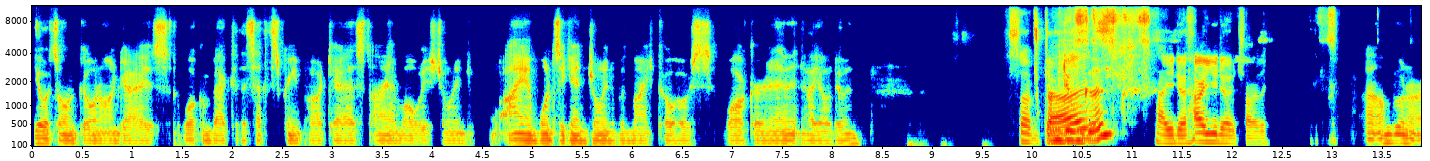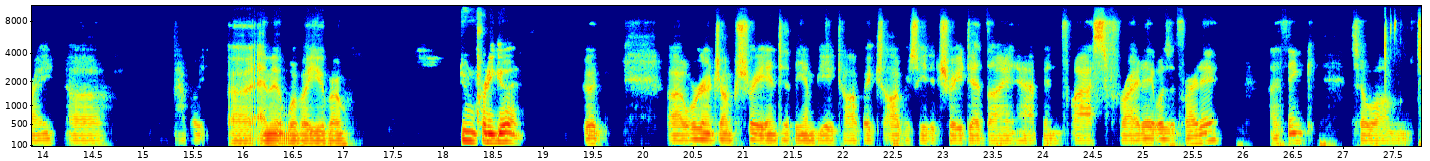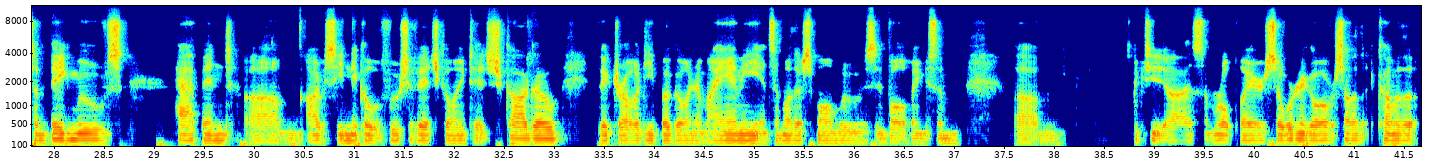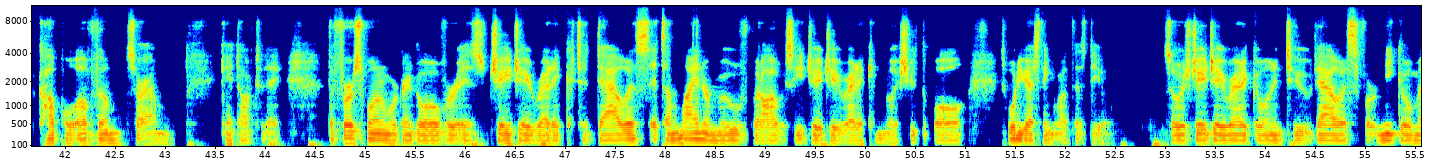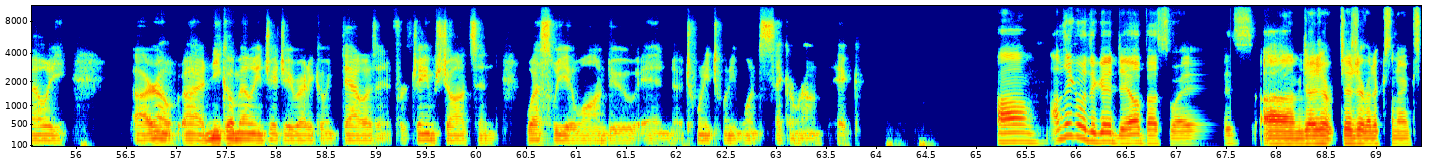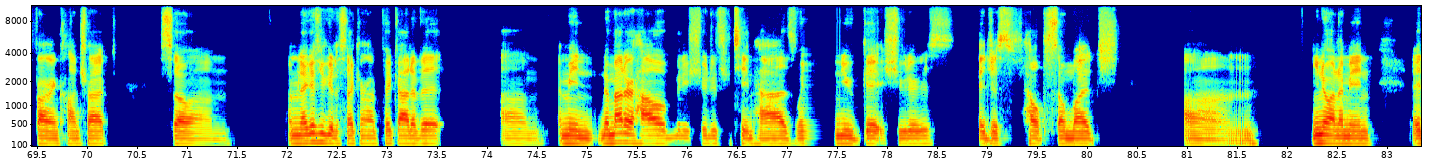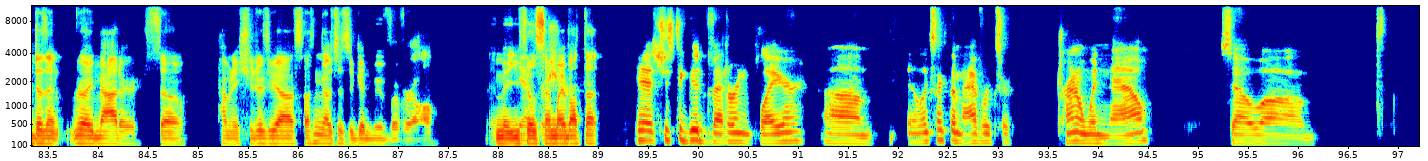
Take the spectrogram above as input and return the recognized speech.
Yo, what's all going on, guys? Welcome back to the Set the Screen podcast. I am always joined. I am once again joined with my co-hosts Walker and Emmett. How y'all doing? What's up, I'm doing good. How you doing? How are you doing, Charlie? Uh, I'm doing all right. Uh, how about uh, Emmett? What about you, bro? Doing pretty good. Good. Uh, we're gonna jump straight into the NBA topics. Obviously, the trade deadline happened last Friday. Was it Friday? I think so. Um, some big moves happened. Um, obviously, Nikola Vucevic going to Chicago, Victor Oladipo going to Miami, and some other small moves involving some um, uh, some role players. So we're gonna go over some of the, come of the couple of them. Sorry, I'm can't talk today. The first one we're gonna go over is JJ Redick to Dallas. It's a minor move, but obviously JJ Redick can really shoot the ball. So what do you guys think about this deal? So is JJ Redick going to Dallas for Nico Melli? Uh, or no, uh, Nico Melli and JJ Redick going Dallas, and for James Johnson, Wesley Iwundu, and a 2021 second round pick. Um, I'm thinking it was a good deal both ways. Um, JJ, JJ Redick's on an expiring contract, so um, I mean, I guess you get a second round pick out of it. Um, I mean, no matter how many shooters your team has, when you get shooters, it just helps so much. Um, you know what I mean? It doesn't really matter. So how many shooters you have. So I think that was just a good move overall. And mean, you Yeah, feel the same way about that? Yeah, it's just a good veteran player. Um, it looks like the Mavericks are trying to win now. So, um,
